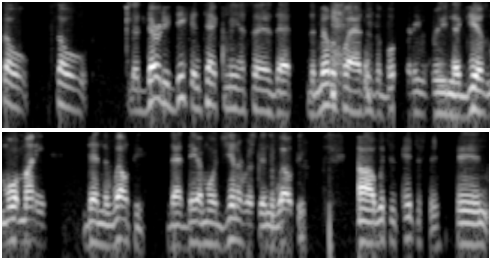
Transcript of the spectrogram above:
so so the dirty deacon texts me and says that the middle class is the book that he was reading that gives more money than the wealthy, that they are more generous than the wealthy, uh, which is interesting. And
